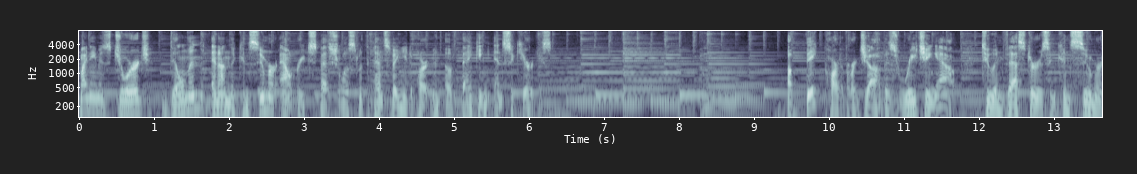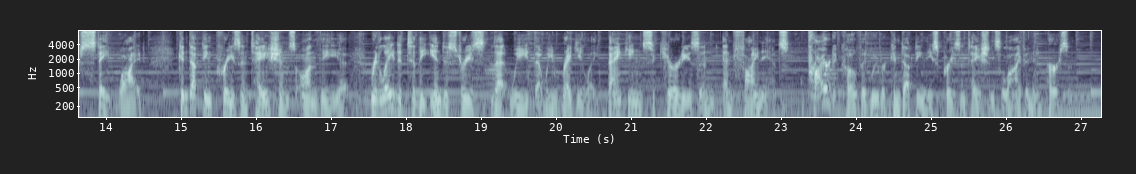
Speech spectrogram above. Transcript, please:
My name is George Dillman, and I'm the Consumer Outreach Specialist with the Pennsylvania Department of Banking and Securities. A big part of our job is reaching out to investors and consumers statewide, conducting presentations on the uh, related to the industries that we that we regulate, banking, securities, and, and finance. Prior to COVID, we were conducting these presentations live and in person.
